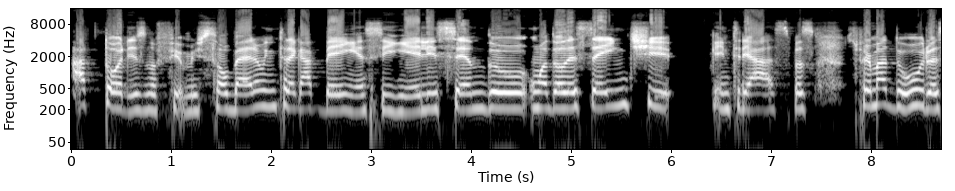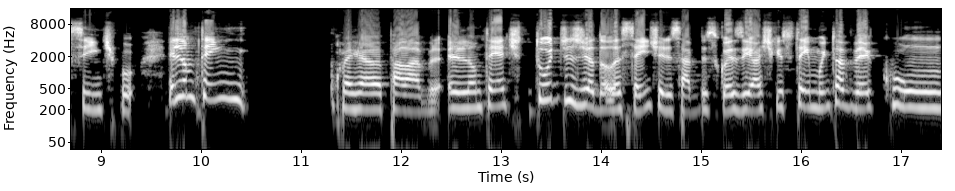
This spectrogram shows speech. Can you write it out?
atores no filme, souberam entregar bem, assim, ele sendo um adolescente, entre aspas, super maduro, assim, tipo, ele não tem Como é que é a palavra? Ele não tem atitudes de adolescente, ele sabe as coisas, e eu acho que isso tem muito a ver com,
